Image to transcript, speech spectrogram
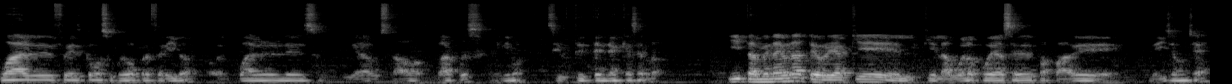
¿cuál fue como su juego preferido? ¿O cuál les hubiera gustado jugar, pues, mínimo, si usted tenía que hacerlo? Y también hay una teoría que el, que el abuelo puede ser el papá de, de Lee Jong-jae,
